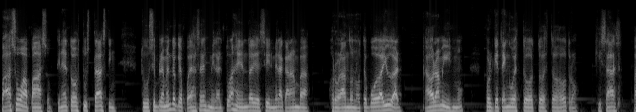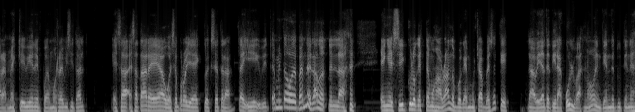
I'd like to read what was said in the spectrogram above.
paso a paso, tienes todos tus tasking, tú simplemente lo que puedes hacer es mirar tu agenda y decir, mira, caramba, Rolando, no te puedo ayudar ahora mismo porque tengo esto, todo esto, otro. Quizás para el mes que viene podemos revisitar esa, esa tarea o ese proyecto, etcétera. y, también todo depende en, la, en el círculo que estemos hablando, porque hay muchas veces que la vida te tira curvas, ¿no? Entiende, tú tienes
